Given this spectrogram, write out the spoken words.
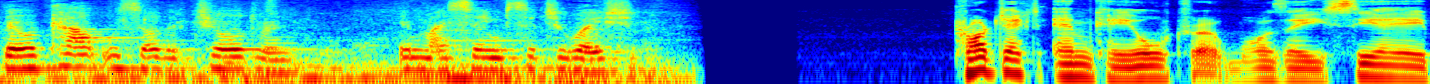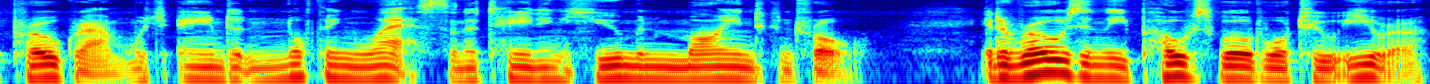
There were countless other children in my same situation. Project MK Ultra was a CIA program which aimed at nothing less than attaining human mind control. It arose in the post World War II era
